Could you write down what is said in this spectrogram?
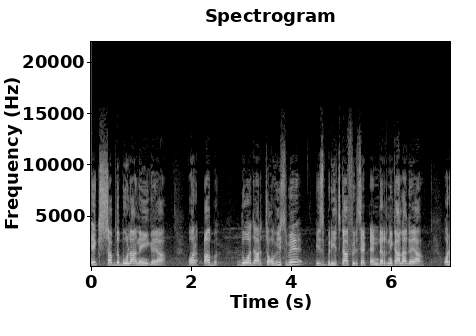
एक शब्द बोला नहीं गया और अब 2024 में इस ब्रिज का फिर से टेंडर निकाला गया और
